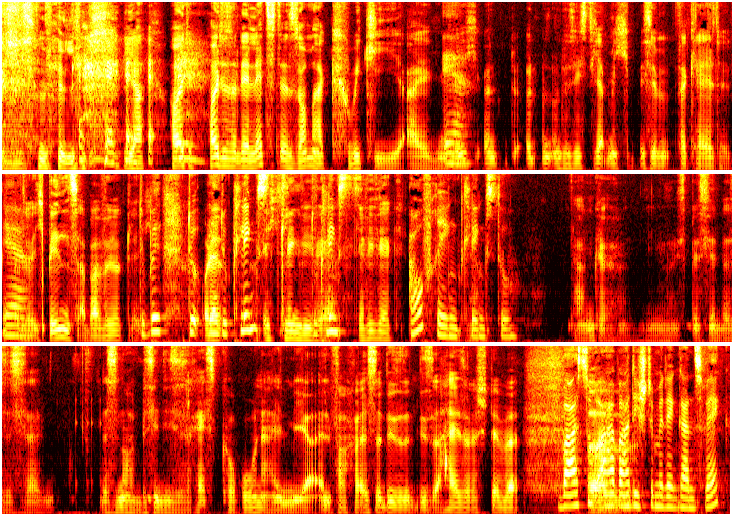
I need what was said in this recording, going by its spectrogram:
ja, heute, heute so der letzte Sommer-Quickie eigentlich. Und, und, und du siehst, ich habe mich ein bisschen verkältet. Ja. Also ich bin's aber wirklich. Du, du, Oder ja, du klingst. Ich kling wie du wer. klingst Ja, wie wer. aufregend klingst du. Danke. Ein bisschen, das ist, äh, das ist noch ein bisschen dieses Rest Corona in mir einfach, weißt du, diese, diese heisere Stimme. Warst du, Ähm, war die Stimme denn ganz weg?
